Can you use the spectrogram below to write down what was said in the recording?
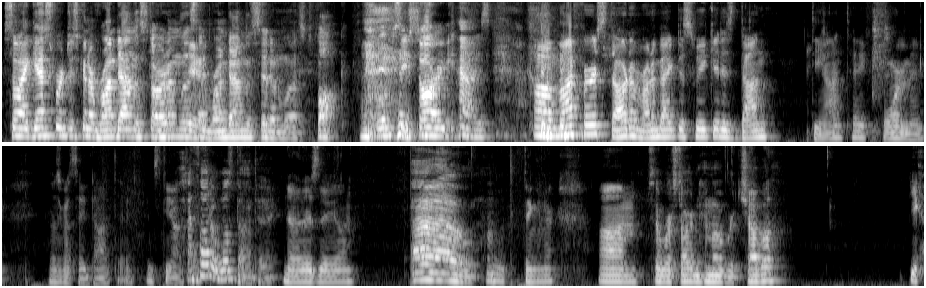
So I guess we're just gonna run down the stardom list Yeah. and run down the sit-em list. Fuck. Whoopsie. Sorry, guys. um, my first stardom running back this week it is Don D'Onta Foreman. I was gonna say Dante. It's I thought it was Dante. No, there's a um Oh. thing in there. Um, So we're starting him over Chuba. Yeah.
